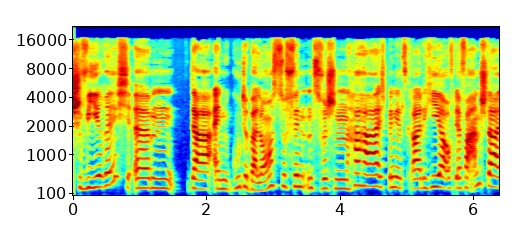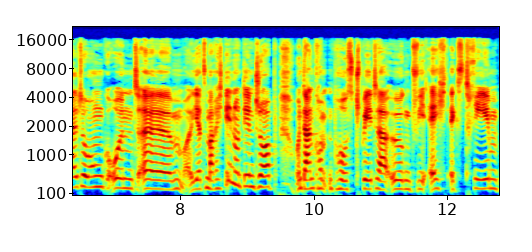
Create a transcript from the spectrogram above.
schwierig, ähm, da eine gute Balance zu finden zwischen, haha, ich bin jetzt gerade hier auf der Veranstaltung und ähm, jetzt mache ich den und den Job und dann kommt ein Post später irgendwie echt extrem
